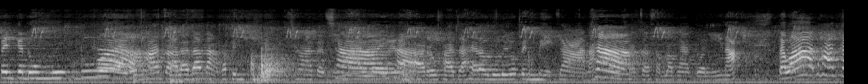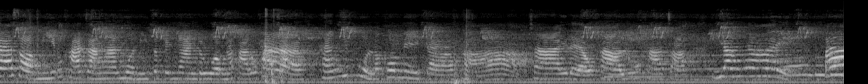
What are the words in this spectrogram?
เป็นกระดุมมุกด้วยค่ะลูกค้าจ๋าและด้านหลังก็เป็นปักธงชาติแบบนี้มาเลยใช่นะค่ะคะลูกค้าจะให้เรารู้เลยว่าเป็นอเมริกานะคะค่ะ ลูกค้าจ๋าสำหรับงานตัวนี้นะแต่ว่าถ้ากระสอบนี้ลูกค้าจ๋างานหมวดนี้จะเป็นงานรวมนะคะลูกค้าจ๋าทั้งญี่ปุ่นแล้วก็อเมริกาค่ะ ใช่แล้วค่ะ ลูกค้าจ๋ายังไงปั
